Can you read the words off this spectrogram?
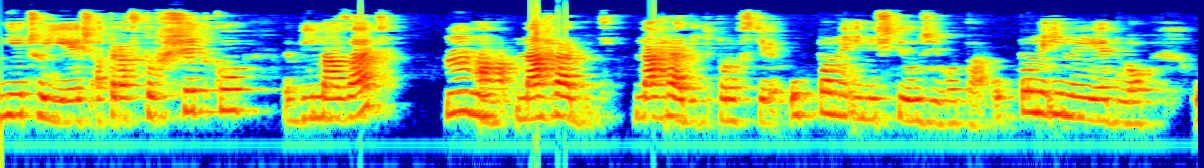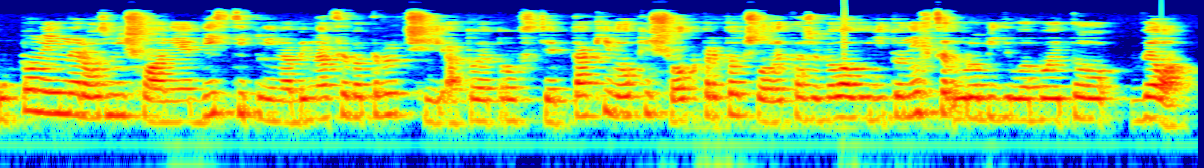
niečo ješ a teraz to všetko vymazať mm-hmm. a nahradiť. Nahradiť proste úplne iný štýl života, úplne iné jedlo, úplne iné rozmýšľanie, disciplína, byť na seba tvrdší a to je proste taký veľký šok pre toho človeka, že veľa ľudí to nechce urobiť, lebo je to veľa.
